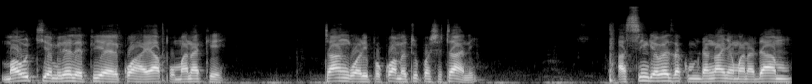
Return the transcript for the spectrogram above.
mauti ya milele pia yalikuwa hayapo. Maanake tangu alipokuwa ametupa shetani asingeweza kumdanganya mwanadamu.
